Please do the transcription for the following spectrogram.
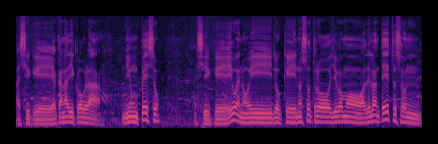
Así que acá nadie cobra ni un peso. Así que, bueno, y lo que nosotros llevamos adelante esto son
